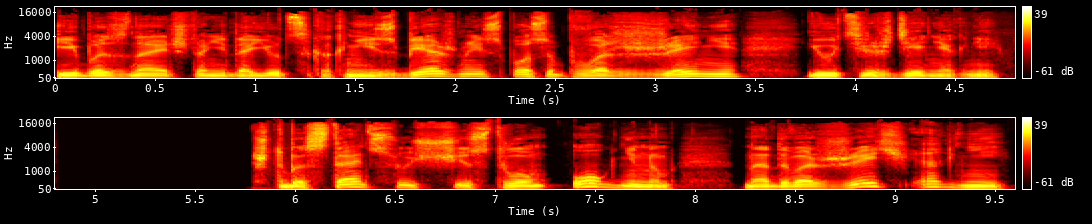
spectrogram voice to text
ибо знает, что они даются как неизбежный способ возжжения и утверждения огней. Чтобы стать существом огненным, надо возжечь огни,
